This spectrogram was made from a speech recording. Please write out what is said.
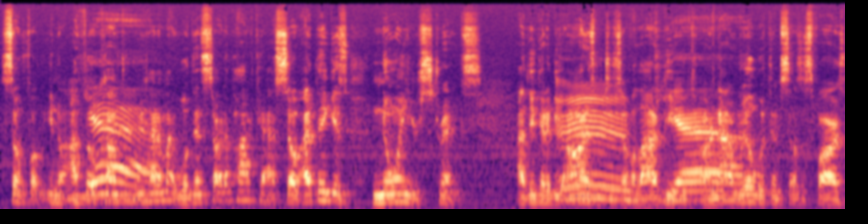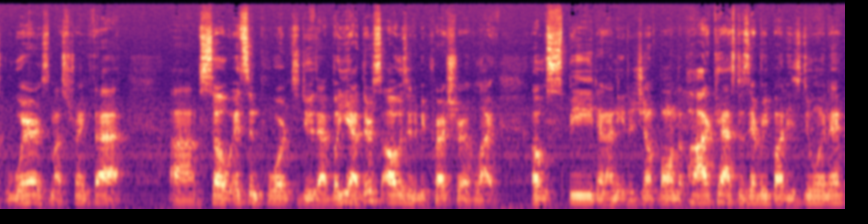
So for, you know, I feel yeah. comfortable of might. Well, then start a podcast. So I think it's knowing your strengths. I think you got to be mm, honest with yourself. A lot of people yeah. are not real with themselves as far as where is my strength at. Um, so it's important to do that. But yeah, there's always going to be pressure of like, oh, speed, and I need to jump on the podcast because everybody's doing it.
